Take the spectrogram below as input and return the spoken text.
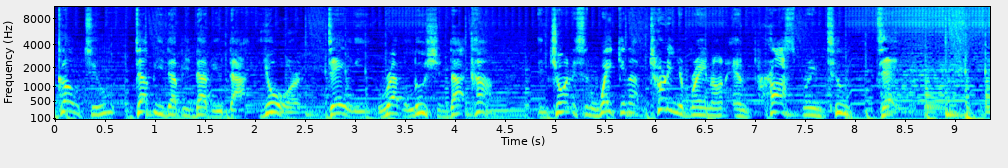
go to www.yourdailyrevolution.com and join us in waking up, turning your brain on, and prospering today.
